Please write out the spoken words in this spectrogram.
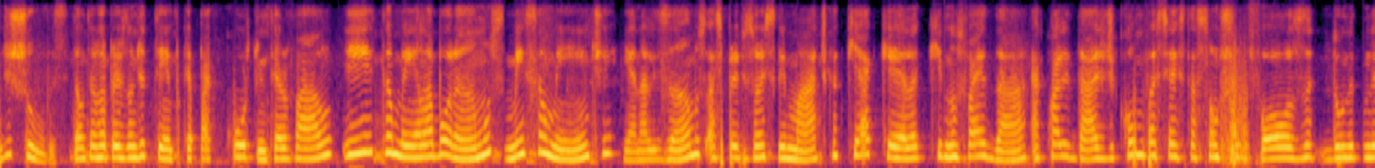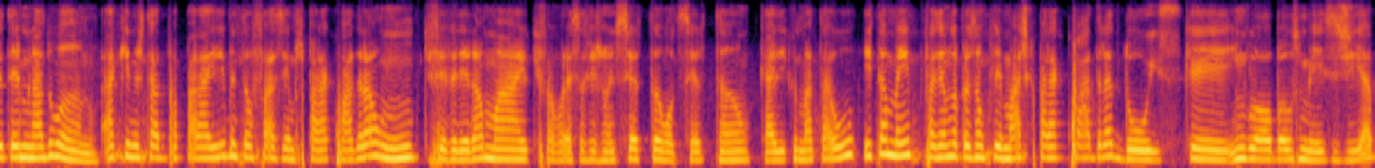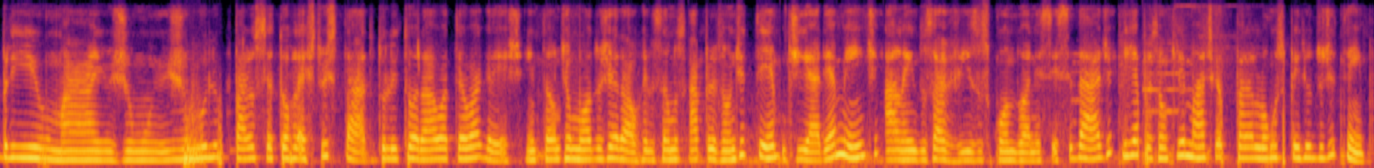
de chuvas. Então temos a previsão de tempo que é para curto intervalo e também elaboramos mensalmente e analisamos as previsões climáticas, que é aquela que nos vai dar a qualidade de como vai ser a estação chuvosa de um determinado ano. Aqui no estado do Paraíba, então fazemos para a quadra 1, de fevereiro a maio, que favorece as regiões de Sertão, Alto Sertão, Carico e Mataú, e também fazemos a previsão climática para a quadra 2, que engloba os meses de abril, maio, junho e julho, para o setor leste do estado, do litoral até o agreste. Então, de um modo geral, realizamos a previsão de tempo diariamente, além dos avisos quando há necessidade e a previsão climática para longos períodos de tempo.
